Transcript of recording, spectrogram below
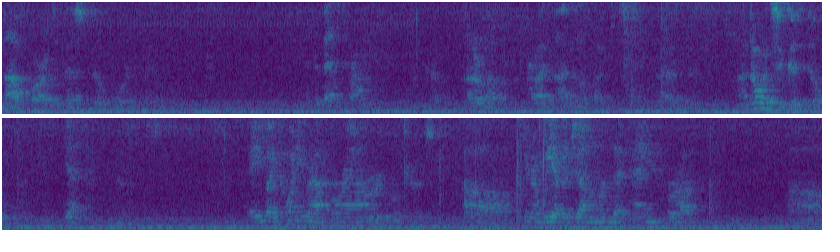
By far the best billboard available. at the best price. I don't know, I don't know if I, I- I know it's a good billboard. Yes, eight by twenty it's a wraparound. great location. Uh, You know, we have a gentleman that hangs for us, uh,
